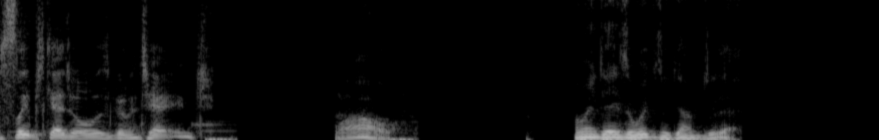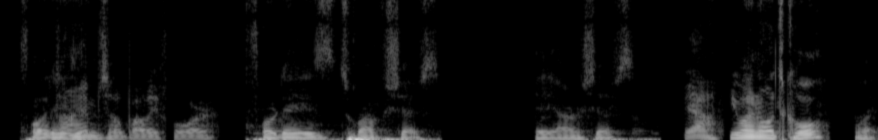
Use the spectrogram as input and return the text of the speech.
Sleep schedule is going to change. Wow. How many days a week do you got to do that? Four Full days. time, so probably four. Four days, twelve shifts, eight-hour shifts. Yeah. You want to know what's cool? What?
